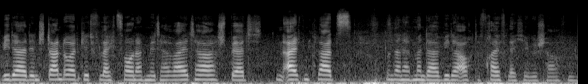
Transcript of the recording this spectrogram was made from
wieder den Standort, geht vielleicht 200 Meter weiter, sperrt den alten Platz und dann hat man da wieder auch eine Freifläche geschaffen.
